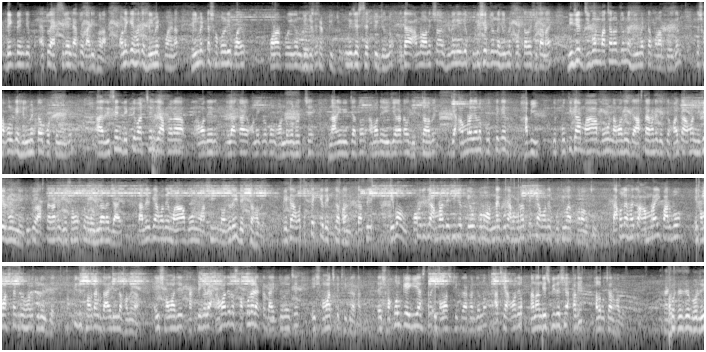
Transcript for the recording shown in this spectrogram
দেখবেন যে এত অ্যাক্সিডেন্ট এত গাড়ি ঘোড়া। অনেকে হয়তো হেলমেট পরে না। হেলমেটটা সকলেরই পরার প্রয়োজন নিজের রয়েছে। সেফটির জন্য। নিজের সেফটির জন্য। এটা আমরা অনেক সময় ভেবে নিই যে পুলিশের জন্য হেলমেট পরতে হবে সেটা নয়। নিজের জীবন বাঁচানোর জন্য হেলমেটটা পরা প্রয়োজন। তো সকলকে হেলমেটটাও পরতে বলব আর রিসেন্ট দেখতে পাচ্ছেন যে আপনারা আমাদের এলাকায় অনেক রকম গণ্ডগোল হচ্ছে নারী নির্যাতন। আমাদের এই জায়গাটাও দেখতে হবে যে আমরা যেন প্রত্যেকের ভাবি যে প্রতিটা মা বোন আমাদের রাস্তাঘাটে দেখতে হয়তো আমার নিজের বোন নেই কিন্তু রাস্তাঘাটে যে সমস্ত মহিলারা যায় তাদেরকে আমাদের মা বোন মাসি নজরেই দেখতে হবে। এটা আমার প্রত্যেককে দেখতে হবে। যাতে এবং কোনো যদি আমরা দেখি যে কেউ কোনো অন্যায় করে আমার মনে থেকে আমাদের প্রতিবাদ করা উচিত। তাহলে হয়তো আমরাই পারব এই সমাজটাকে ওইভাবে তুলে দিতে। কিছু সরকার দায় দিলে হবে না। এই সমাজে থাকতে গেলে আমাদেরও সকলের একটা দায়িত্ব রয়েছে এই সমাজকে ঠিক রাখার। তাই সকলকে এগিয়ে আসতে এই সমাজ ঠিক রাখার জন্য। আজকে আমাদের নানান দেশ বিদেশে আদি ভালো প্রচার হবে। অবশেষে বলি,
